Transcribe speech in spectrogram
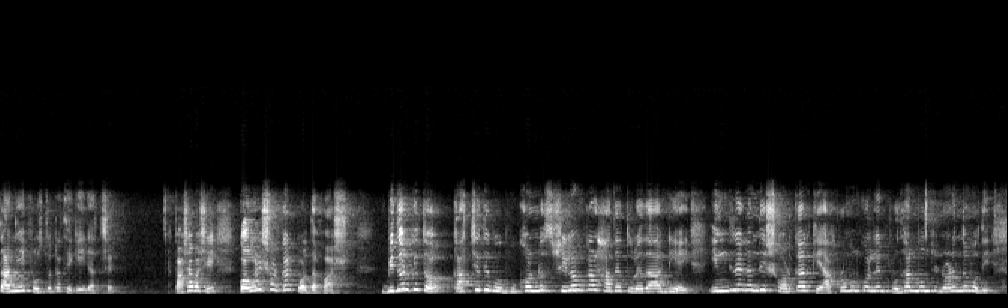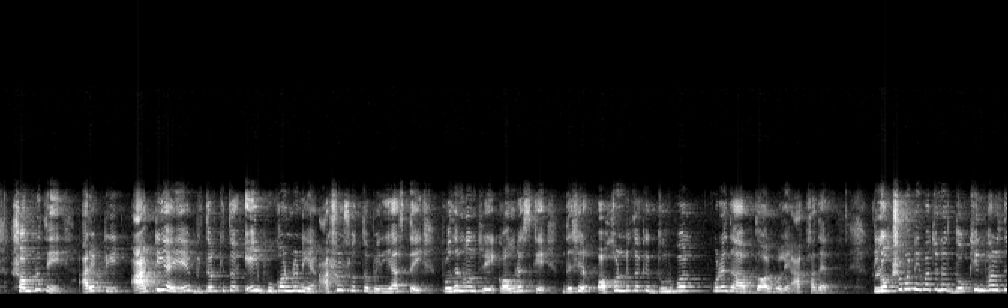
তা নিয়ে প্রশ্নটা থেকেই যাচ্ছে। পাশাপাশি কংগ্রেস সরকার পর্দাফাঁস বিতর্কিত কাচ্চিতীভূ ভূখণ্ড শ্রীলঙ্কার হাতে তুলে দেওয়া নিয়েই ইন্দিরা গান্ধী সরকারকে আক্রমণ করলেন প্রধানমন্ত্রী নরেন্দ্র মোদী। সম্প্রতি আরেকটি আরটিআই এ বিতর্কিত এই ভূখণ্ড নিয়ে আসল সত্য বেরিয়ে আসতেই প্রধানমন্ত্রী কংগ্রেসকে দেশের অখণ্ডতাকে দুর্বল করে দেওয়া দল বলে আখ্যা দেন। লোকসভা নির্বাচনে দক্ষিণ ভারতে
